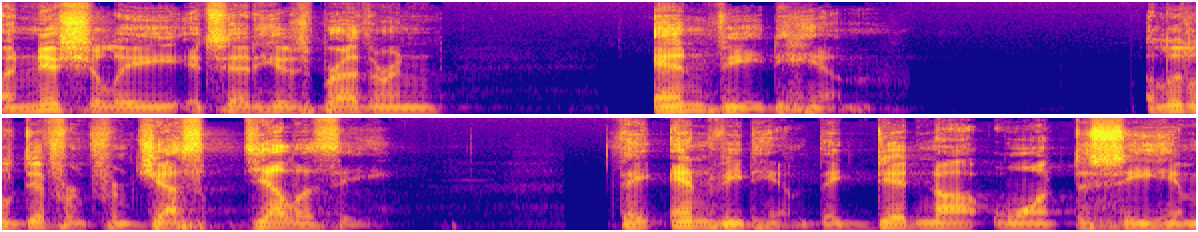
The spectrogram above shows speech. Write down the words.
initially it said his brethren envied him. A little different from just jealousy. They envied him. They did not want to see him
